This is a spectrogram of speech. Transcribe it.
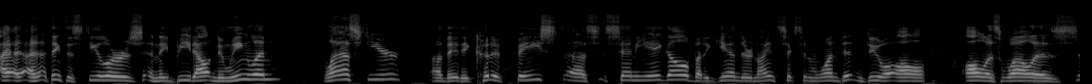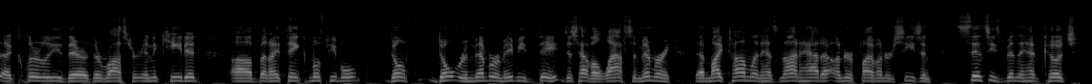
I, I, think the Steelers, and they beat out New England last year. Uh, they, they could have faced uh, San Diego, but again, they're nine six and one. Didn't do all all as well as uh, clearly their their roster indicated. Uh, but I think most people don't don't remember. Maybe they just have a lapse of memory that Mike Tomlin has not had an under 500 season since he's been the head coach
